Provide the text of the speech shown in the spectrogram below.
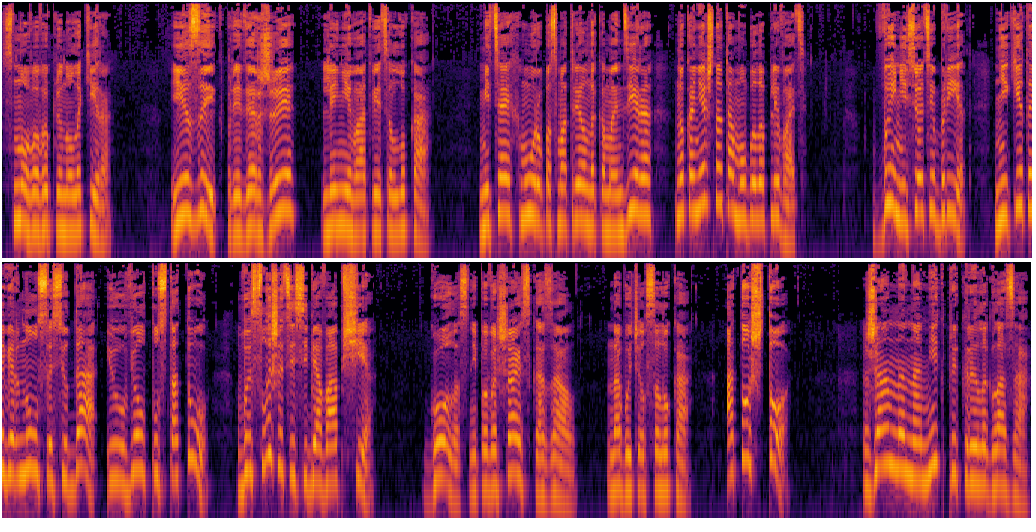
Снова выплюнула Кира. «Язык придержи!» — лениво ответил Лука. Митяй хмуро посмотрел на командира, но, конечно, тому было плевать. «Вы несете бред! Никита вернулся сюда и увел пустоту! Вы слышите себя вообще?» «Голос не повышай», — сказал, — набычился Лука. «А то что?» Жанна на миг прикрыла глаза.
